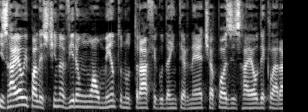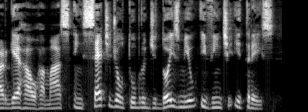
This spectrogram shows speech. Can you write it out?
Israel e Palestina viram um aumento no tráfego da internet após Israel declarar guerra ao Hamas em 7 de outubro de 2023.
